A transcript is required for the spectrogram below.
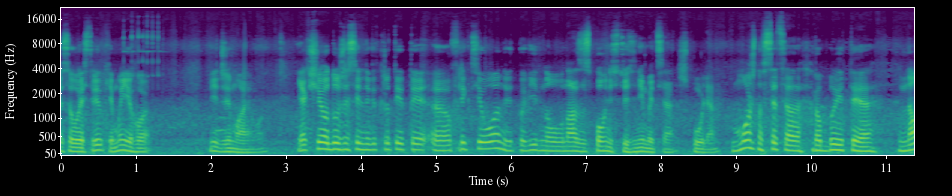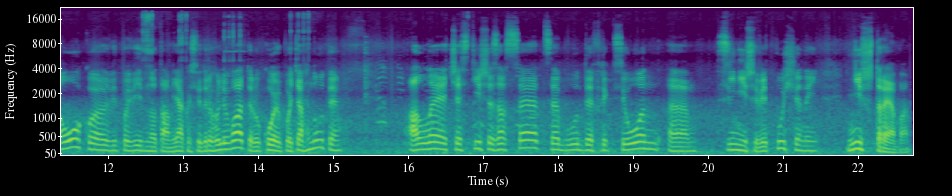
часової стрілки ми його віджимаємо. Якщо дуже сильно відкрутити е, фрикціон, відповідно у нас повністю зніметься шпуля. Можна все це робити на око, відповідно, там якось відрегулювати, рукою потягнути. Але частіше за все це буде фрикціон е, сильніше відпущений, ніж треба.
